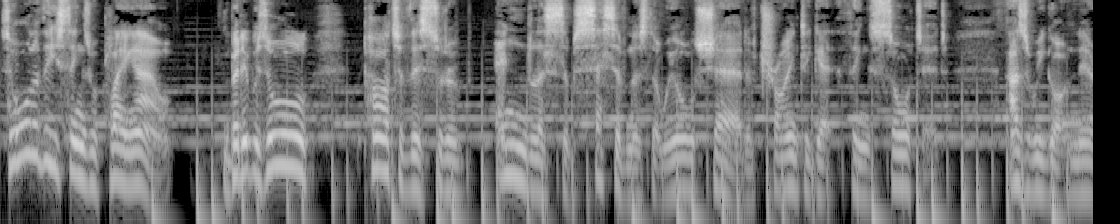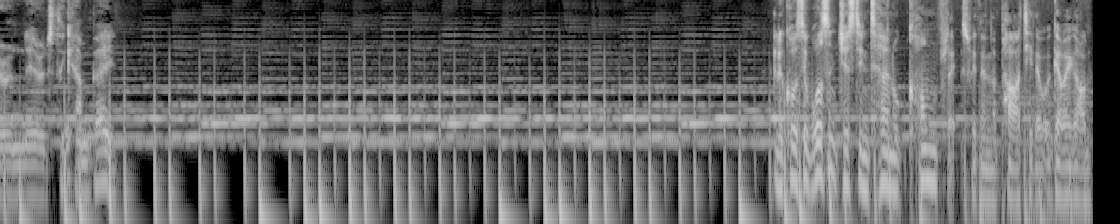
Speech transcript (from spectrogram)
So, all of these things were playing out, but it was all part of this sort of endless obsessiveness that we all shared of trying to get things sorted as we got nearer and nearer to the campaign. And of course, it wasn't just internal conflicts within the party that were going on.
